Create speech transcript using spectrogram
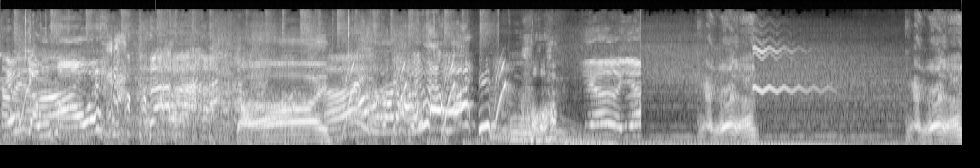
giống trùng hồ ấy. Trời ơi. Ủa? Dơ rồi dơ. Ngặt quá vậy? Ngặt quá vậy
